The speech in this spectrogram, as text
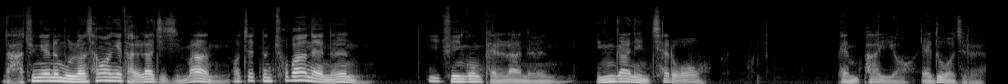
나중에는 물론 상황이 달라지지만 어쨌든 초반에는 이 주인공 벨라는 인간인 채로 뱀파이어 에드워드를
